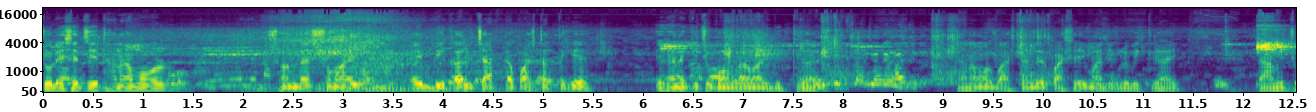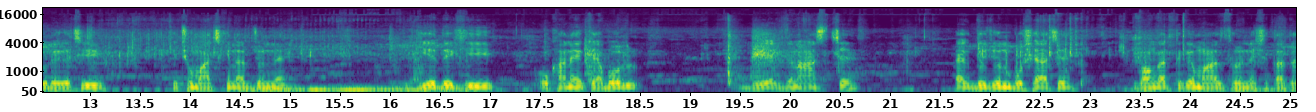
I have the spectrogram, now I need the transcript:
চলে এসেছি থানা মোড় সন্ধ্যার সময় ওই বিকাল চারটা, পাঁচটার থেকে। এখানে কিছু গঙ্গার মাছ বিক্রি হয়। থানা মোড় বাস স্ট্যান্ডের পাশেই মাছগুলো বিক্রি হয়। তা আমি চলে গেছি কিছু মাছ কেনার জন্যে। গিয়ে দেখি ওখানে কেবল দু একজন আসছে, এক দুজন বসে আছে। গঙ্গার থেকে মাছ ধরে নিয়ে এসে তাজা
